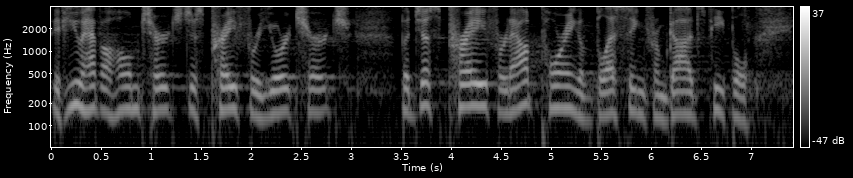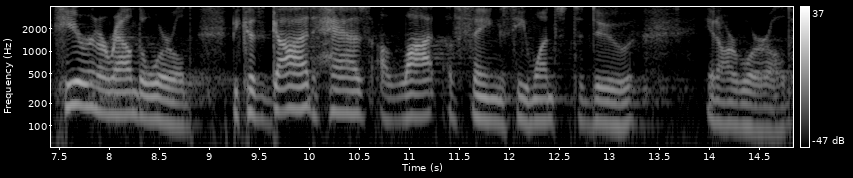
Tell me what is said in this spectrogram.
If you have a home church, just pray for your church but just pray for an outpouring of blessing from God's people here and around the world because God has a lot of things He wants to do in our world.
